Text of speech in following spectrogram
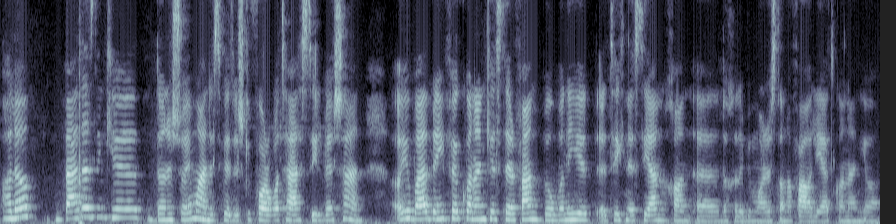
حالا بعد از اینکه دانشجوهای مهندسی پزشکی فارغ و تحصیل بشن آیا باید به این فکر کنن که صرفا به عنوان یه تکنسیان می‌خوان داخل بیمارستان ها فعالیت کنن یا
